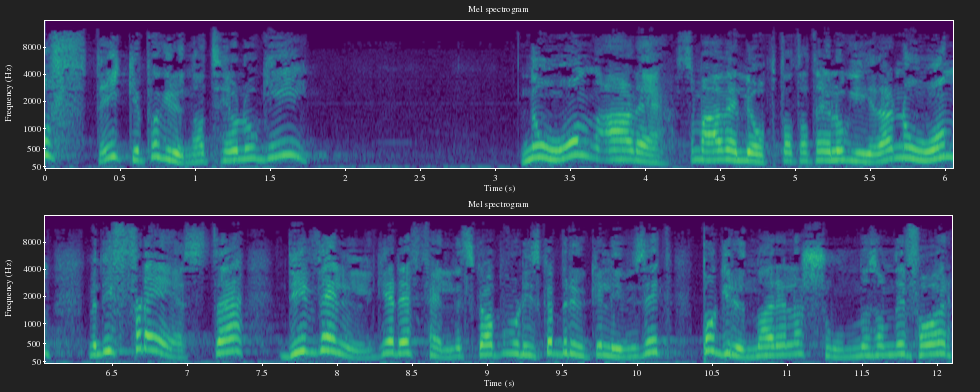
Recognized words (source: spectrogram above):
ofte ikke pga. teologi. Noen er det som er veldig opptatt av teologi. Det er noen, Men de fleste de velger det fellesskapet hvor de skal bruke livet sitt pga. relasjonene som de får,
